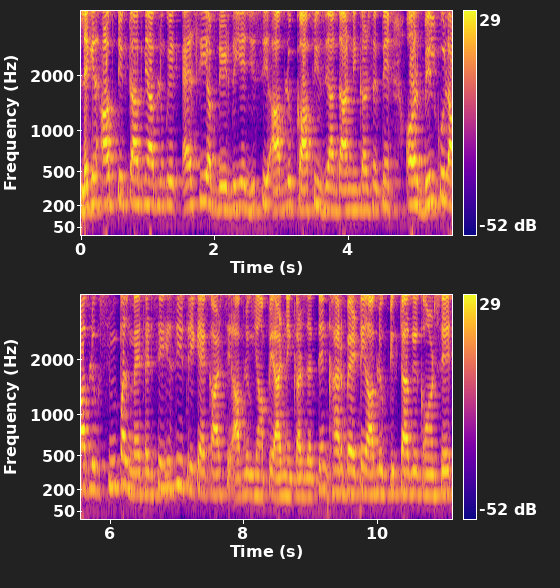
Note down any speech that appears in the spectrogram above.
लेकिन अब टिकटॉक ने आप लोग को एक ऐसी अपडेट दी है जिससे आप लोग काफ़ी ज़्यादा अर्निंग कर सकते हैं और बिल्कुल आप लोग सिंपल मेथड से इसी तरीके कार से आप लोग यहाँ पे अर्निंग कर सकते हैं। घर बैठे आप लोग टिकटॉक अकाउंट से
